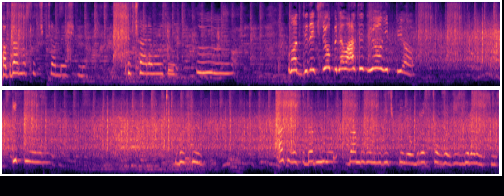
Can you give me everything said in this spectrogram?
Kapıdan nasıl çıkacağım ben şimdi? Tek çarem oydu. Ulan direksiyon bile vardı diyor gitmiyor. Gitmiyor. Bakın. Arkadaşlar ben bunu ben bu bölümü geçip geliyorum. Burası çok zor. Siz göremezsiniz.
